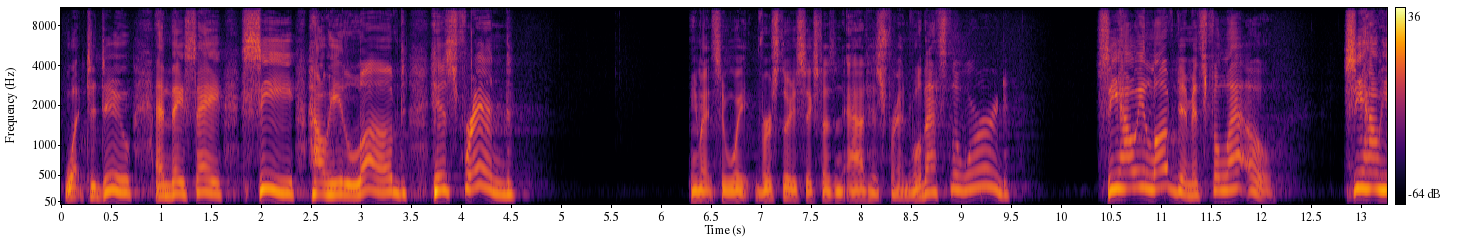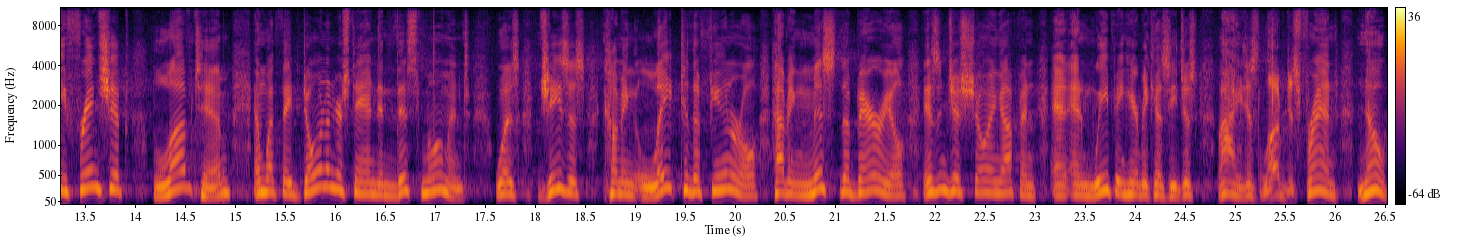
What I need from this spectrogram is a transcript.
what to do. And they say, See how he loved his friend. You might say, wait, verse 36 doesn't add his friend. Well, that's the word. See how he loved him. It's phileo. See how he friendship loved him. And what they don't understand in this moment was Jesus coming late to the funeral, having missed the burial, isn't just showing up and, and, and weeping here because he just, wow, he just loved his friend. No,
